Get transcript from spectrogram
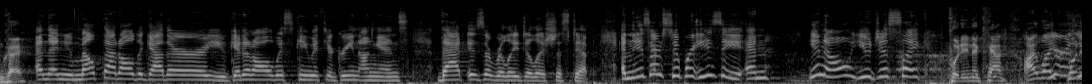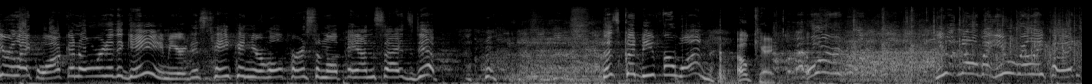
Okay. And then you melt that all together. You get it all whiskey with your green onions. That is a really delicious dip. And these are super easy. And you know, you just like Put in a cat. I like you're, you're like walking over to the game. You're just taking your whole personal pan-sized dip. this could be for one. Okay. Or you no, but you really could.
